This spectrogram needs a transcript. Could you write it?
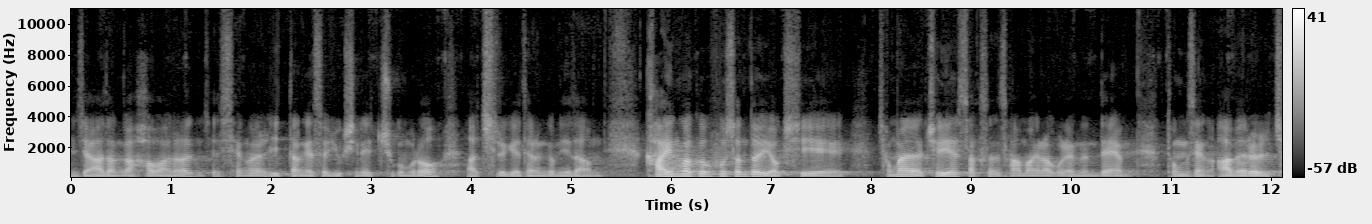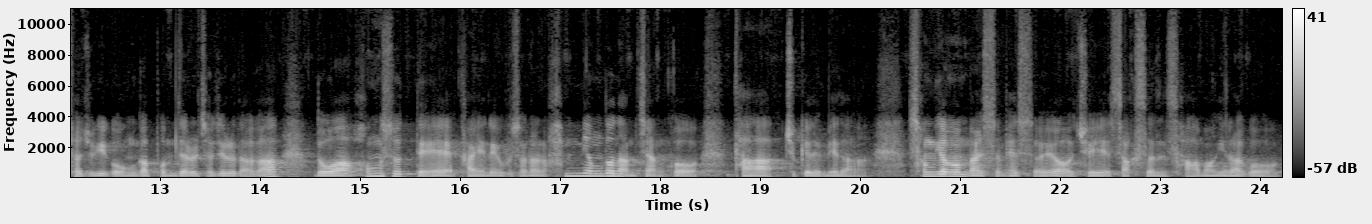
이제 아담과 하와는 이제 생을 이 땅에서 육신의 죽음으로 아, 치르게 되는 겁니다. 가인과 그 후손도 역시 정말 죄의 싹슨 사망이라고 그랬는데 동생 아벨을 쳐 죽이고 온갖 범죄를 저지르다가 노아 홍수 때 가인의 후손은 한 명도 남지 않고 다 죽게 됩니다. 성경은 말씀했어요. 죄의 싹은 사망이라고.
